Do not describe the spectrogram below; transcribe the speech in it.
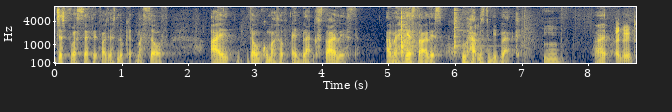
just for a second, if I just look at myself, I don't call myself a black stylist. I'm a hairstylist who happens to be black, right? Agreed.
